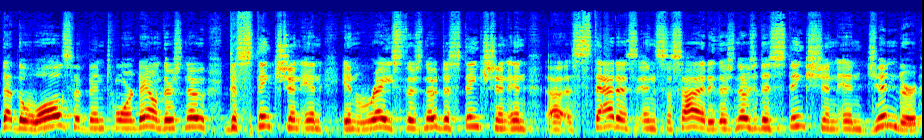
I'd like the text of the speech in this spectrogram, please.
that the walls have been torn down. There's no distinction in, in race. There's no distinction in uh, status in society. There's no distinction in gender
